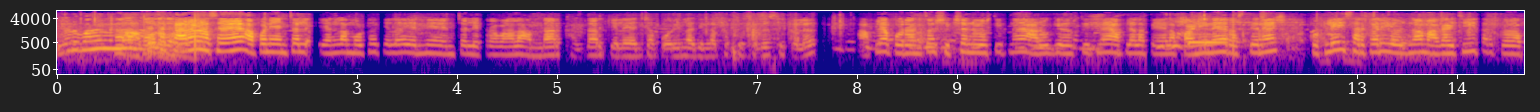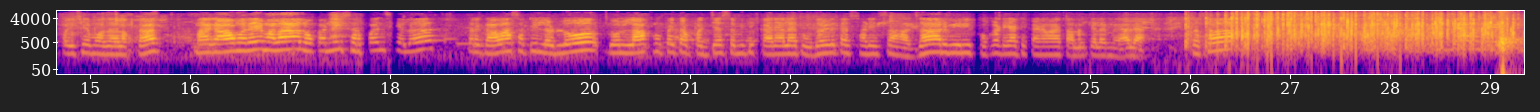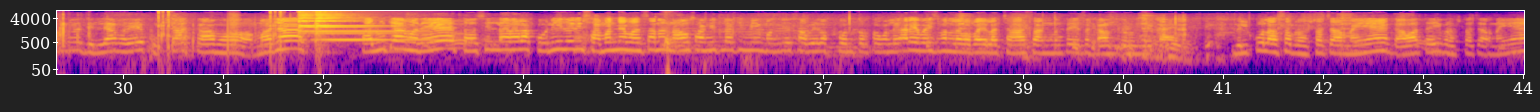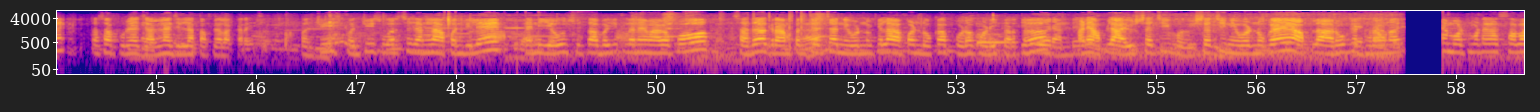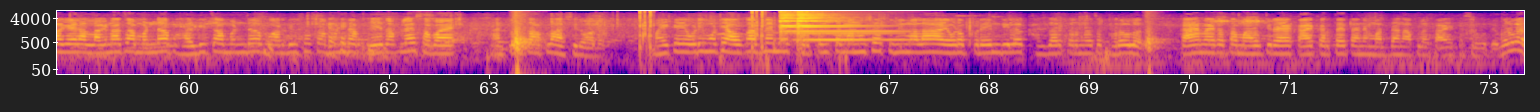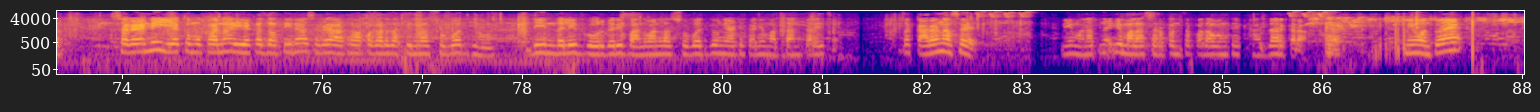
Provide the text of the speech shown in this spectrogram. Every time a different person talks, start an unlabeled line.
त्याचं कारण असं आहे आपण यांच्या यांना मोठं केलं यांनी यांच्या लेकरा बाळाला आमदार खासदार केलं यांच्या पोरीला जिल्हा परिषद सदस्य केलं. आपल्या पोरांचं शिक्षण व्यवस्थित नाही आरोग्य व्यवस्थित नाही आपल्याला प्यायला पाणी नाही रस्ते नाही कुठलीही सरकारी योजना मागायची तर पैसे मोजायला लागतात. माझ्या गावामध्ये मला लोकांनी सरपंच केलं तर गावासाठी लढलो. दोन लाख रुपयाच्या पंचायत समिती कार्यालयात उधळले तर साडेसहा हजार विहिरी फुकट या ठिकाणी मला तालुक्याला मिळाल्या. तसं जिल्ह्यामध्ये फुकटात काम हो. माझ्या तालुक्यामध्ये तहसीलदाराला कोणी जरी सामान्य माणसानं नाव सांगितलं की मी मंगेश साहेबाला फोन करतो म्हणले अरे वैस म्हणलं बाबा याला चहा सांग म्हणते याचं काम करून दे काय. बिलकुल असा भ्रष्टाचार नाहीये गावातही भ्रष्टाचार नाहीये तसा पुऱ्या जालना जिल्ह्यात आपल्याला करायचं पंचवीस पंचवीस वर्ष ज्यांना आपण दिले त्यांनी येऊन सुद्धा बघितलं नाही मायबापो साधं ग्रामपंचायतच्या निवडणुकीला आपण डोका फोडाफोडी करतो. आणि आपल्या आयुष्याची भविष्याची निवडणूक आहे आपलं आरोग्य ठरवणारी मोठमोठ्या सभा घ्यायला लग्नाचा मंडप हळदीचा मंडप वाढदिवसाचा मंडप हेच आपल्या सभा आहे आणि तुमचा आपला आशीर्वाद आहे. माही काही एवढी मोठी अवकाश नाही मी सरपंच माणूस आहे. तुम्ही मला एवढं प्रेम दिलं खासदार करण्याचं ठरवलं. काय माहीत आता मारुती राया काय करतायत आणि मतदान आपलं काय कसं होते बरोबर? सगळ्यांनी एकमुखानं एक जातीनं सगळ्या अठरा पगार जातींना सोबत घेऊन दीन दलित गोरगरीब बांधवांना सोबत घेऊन या ठिकाणी मतदान करायचं. त्याचं कारण असं आहे मी म्हणत नाही की मला सरपंच पदावरून ते खासदार करा. मी म्हणतोय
